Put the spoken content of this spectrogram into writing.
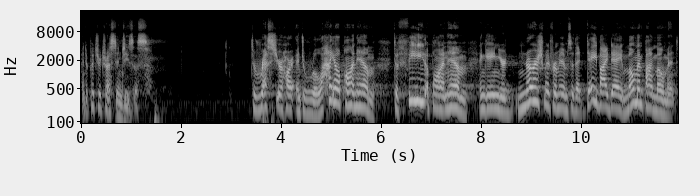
and to put your trust in Jesus. To rest your heart and to rely upon Him, to feed upon Him and gain your nourishment from Him so that day by day, moment by moment,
